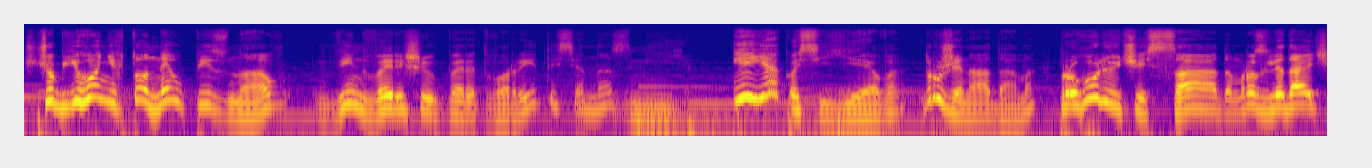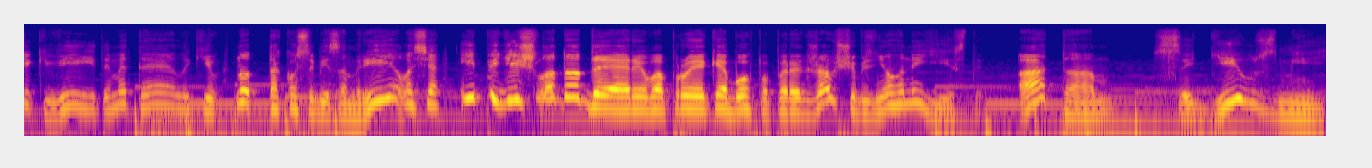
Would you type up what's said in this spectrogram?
Щоб його ніхто не впізнав, він вирішив перетворитися на змія. І якось Єва, дружина Адама, прогулюючись садом, розглядаючи квіти, метеликів, ну тако собі замріялася і підійшла до дерева, про яке Бог попереджав, щоб з нього не їсти. А там сидів змій.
